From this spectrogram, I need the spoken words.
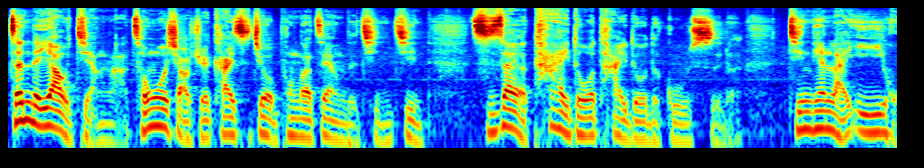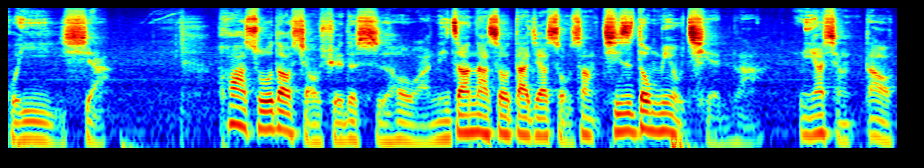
真的要讲啦，从我小学开始就有碰到这样的情境，实在有太多太多的故事了。今天来一一回忆一下。话说到小学的时候啊，你知道那时候大家手上其实都没有钱啦。你要想到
